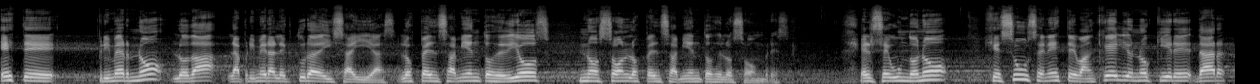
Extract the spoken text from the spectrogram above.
Este primer no lo da la primera lectura de Isaías. Los pensamientos de Dios no son los pensamientos de los hombres. El segundo no, Jesús en este Evangelio no quiere dar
